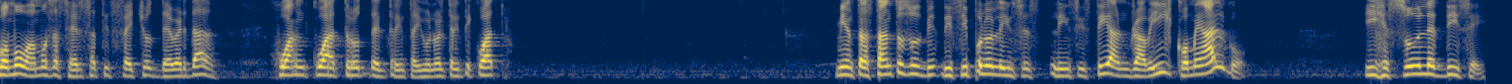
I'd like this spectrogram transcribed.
cómo vamos a ser satisfechos de verdad. Juan 4 del 31 al 34. Mientras tanto sus discípulos le, insistían, rabí, come algo. Y Jesús les dice,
